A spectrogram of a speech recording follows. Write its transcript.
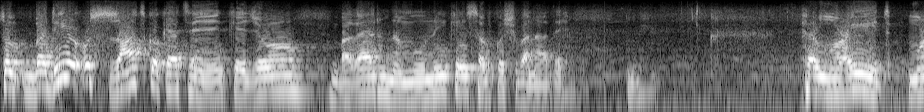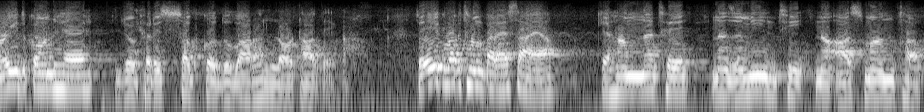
تو بدی اس ذات کو کہتے ہیں کہ جو بغیر نمونے کے سب کچھ بنا دے۔ پھر معید۔ معید کون ہے جو پھر اس سب کو دوبارہ لوٹا دے گا؟ تو ایک وقت ہم پر ایسا آیا کہ ہم نہ تھے، نہ زمین تھی، نہ آسمان تھا۔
